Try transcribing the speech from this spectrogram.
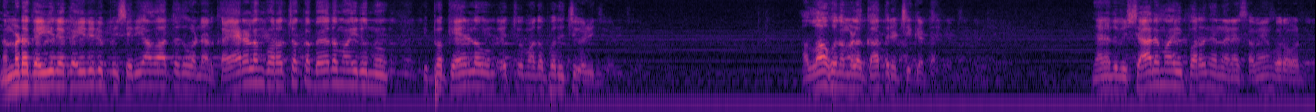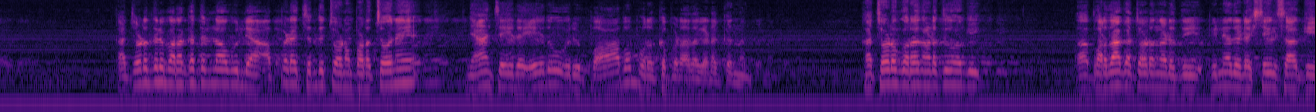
നമ്മുടെ കയ്യിലെ കയ്യിലെടുപ്പ് ശരിയാവാത്തത് കൊണ്ടാണ്. കേരളം കുറച്ചൊക്കെ ഭേദമായിരുന്നു ഇപ്പൊ കേരളവും ഏറ്റവും മതപ്പൊതിച്ചു കഴിഞ്ഞു. അള്ളാഹു നമ്മളെ കാത്തുരക്ഷിക്കട്ടെ. ഞാനത് വിശാലമായി പറഞ്ഞു തന്നെ സമയം കുറവുണ്ട് കച്ചവടത്തിൽ പറക്കത്തുണ്ടാവില്ല. അപ്പോഴെ ചിന്തിച്ചോണം പടച്ചോനെ ഞാൻ ചെയ്ത ഏതോ ഒരു പാപം പുറക്കപ്പെടാതെ കിടക്കുന്നുണ്ട്. കച്ചവടം കുറെ നടത്തി നോക്കി. പർദാ കച്ചവടം നടത്തി പിന്നെ അത് ടെക്സ്റ്റൈൽസ് ആക്കി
